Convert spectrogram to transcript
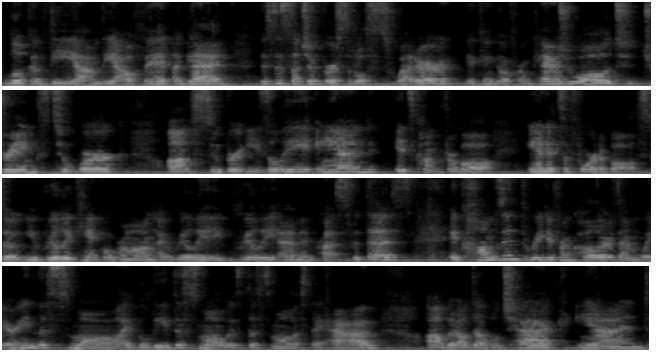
look of the, um, the outfit. Again, this is such a versatile sweater. It can go from casual to drinks to work um, super easily and it's comfortable and it's affordable. So you really can't go wrong. I really, really am impressed with this. It comes in three different colors. I'm wearing the small. I believe the small was the smallest they have, uh, but I'll double check. And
